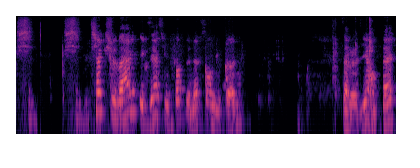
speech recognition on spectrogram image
Ch- chaque cheval exerce une force de 900 newtons. Ça veut dire en fait,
